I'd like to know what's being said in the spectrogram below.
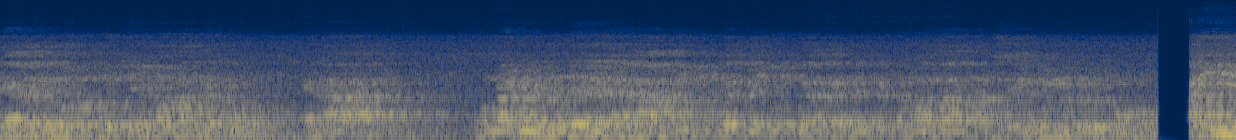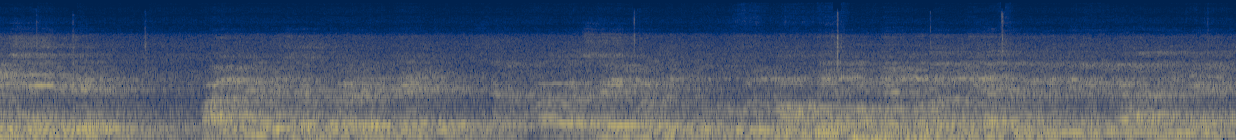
தேர்தல் ஒரு முக்கியமான கட்டம். ஏன்னா முன்னாடி வந்து அதிமுக திமுக ரெண்டு கட்டமாக தான் நம்ம செயல்பட்டு இருக்கோம். பணியை செய்து பல்வேறு சிறப்பு எடுத்து சிறப்பாக செயல்படுத்தி தூத்துக்குடி மாவட்டம் எப்பவுமே முதன்மையாக இருக்கிற நிலையில் அதை நீங்கள்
